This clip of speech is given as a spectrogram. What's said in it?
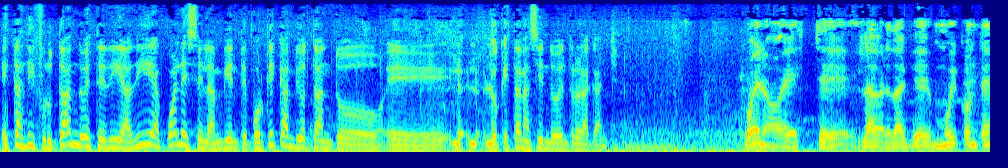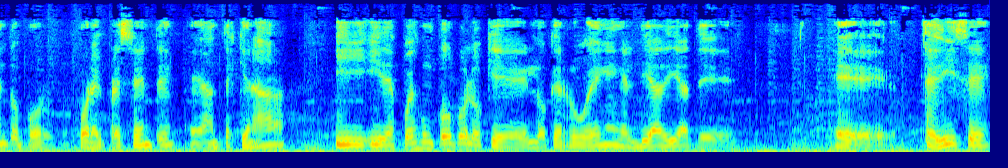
¿Estás disfrutando este día a día? ¿Cuál es el ambiente? ¿Por qué cambió tanto eh, lo, que están haciendo dentro de la cancha? Bueno, este, la verdad que muy contento por, por el presente, eh, antes que nada. Y, y después un poco lo que, lo que Rubén en el día a día te, eh, te dice.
